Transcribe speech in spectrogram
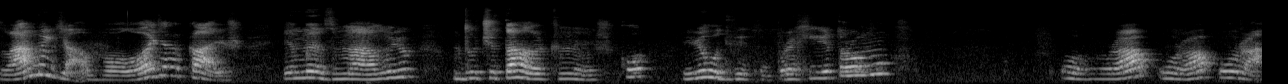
З вами я, Володя Каліш. І ми з мамою дочитали книжку Людвіку Прихитрому. Ура, ура, ура!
